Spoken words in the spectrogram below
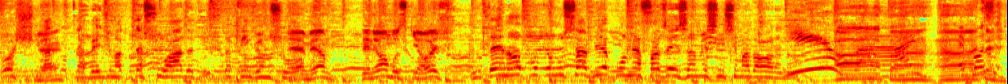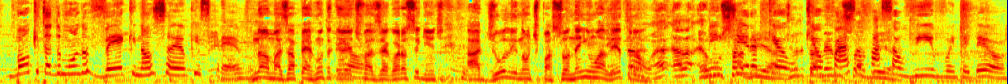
poxa, tá É. eu acabei de matar até suado aqui, tá pingando suor. É mesmo? Tem nenhuma musiquinha hoje? Não tem não, porque eu não sabia como ia fazer exame assim em cima da hora, não. Ih, Ah, tá. Ah, é bom, bom que todo mundo vê que não sou eu que escrevo. Não, mas a pergunta que eu ia te fazer agora é o seguinte: a Julie não te passou nenhuma letra? Então, é- ela, eu não sabia. Mentira, porque eu, que eu faço, eu faço ao vivo, entendeu?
